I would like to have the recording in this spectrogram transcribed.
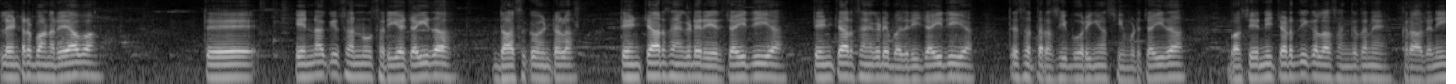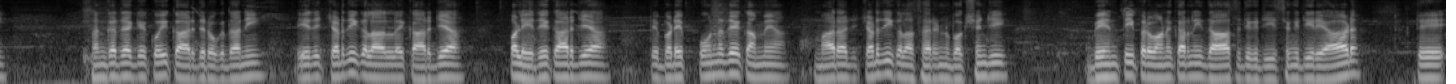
ਲੈਂਟਰ ਬਣ ਰਿਹਾ ਵਾ। ਤੇ ਇੰਨਾ ਕਿ ਸਾਨੂੰ ਸਰੀਆ ਚਾਹੀਦਾ 10 ਕੁਇੰਟਲ। 3-4 ਸੈਂਕੜੇ ਰੇਤ ਚਾਹੀਦੀ ਆ 3-4 ਸੈਂਕੜੇ ਬਜਰੀ ਚਾਹੀਦੀ ਆ ਤੇ 70-80 ਬੋਰੀਆਂ ਸੀਮਟ ਚਾਹੀਦਾ। ਬਸ ਇੰਨੀ ਚੜ੍ਹਦੀ ਕਲਾ ਸੰਗਤ ਨੇ ਕਰਾ ਦੇਣੀ। ਸੰਗਤ ਦੇ ਅੱਗੇ ਕੋਈ ਕਾਰਜ ਰੁਕਦਾ ਨਹੀਂ। ਇਹ ਤੇ ਚੜ੍ਹਦੀ ਕਲਾ ਵਾਲੇ ਕਾਰਜ ਆ, ਭਲੇ ਦੇ ਕਾਰਜ ਆ ਤੇ ਬੜੇ ਪੁੰਨ ਦੇ ਕੰਮ ਆ। ਮਹਾਰਾਜ ਚੜ੍ਹਦੀ ਕਲਾ ਸਾਰਿਆਂ ਨੂੰ ਬਖਸ਼ਣ ਜੀ। ਬੇਨਤੀ ਪ੍ਰਵਾਨ ਕਰਨੀ ਦਾਸ ਜਗਜੀਤ ਸਿੰਘ ਜੀ ਰਿਆੜ ਤੇ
